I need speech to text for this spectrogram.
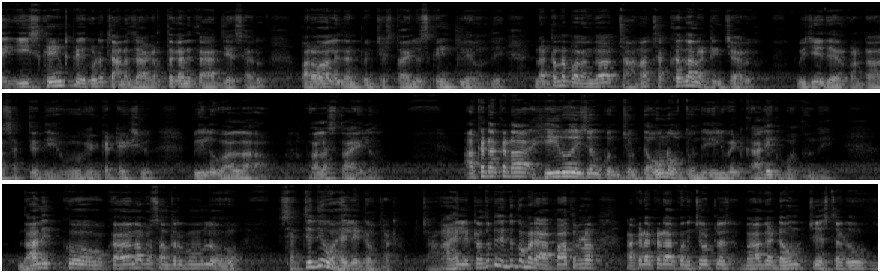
ఈ స్క్రీన్ ప్లే కూడా చాలా జాగ్రత్తగానే తయారు చేశారు. పర్వాలేదు అనిపించే స్థాయిలో స్క్రీన్ ప్లే ఉంది. నటన పరంగా చాలా చక్కగా నటించారు. విజయ్ దేవరకొండ సత్యదేవు వెంకటేష్ వీళ్ళు వాళ్ళ వాళ్ళ స్థాయిలో. అక్కడక్కడ హీరోయిజం కొంచెం డౌన్ అవుతుంది. ఎలివేట్ కాలేకపోతుంది. దానికి ఒకనొక సందర్భంలో సత్యదేవ్ హైలైట్ అవుతాడు. చాలా హైలైట్ అవుతాడు. ఎందుకో మరి ఆ పాత్రను అక్కడక్కడ కొన్ని చోట్ల బాగా డౌన్ చేస్తాడు.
